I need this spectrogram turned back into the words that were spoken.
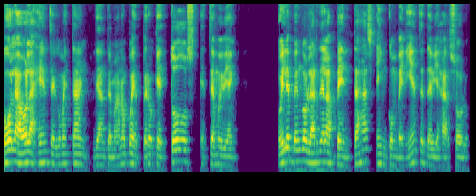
Hola, hola gente, ¿cómo están? De antemano pues espero que todos estén muy bien. Hoy les vengo a hablar de las ventajas e inconvenientes de viajar solo.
